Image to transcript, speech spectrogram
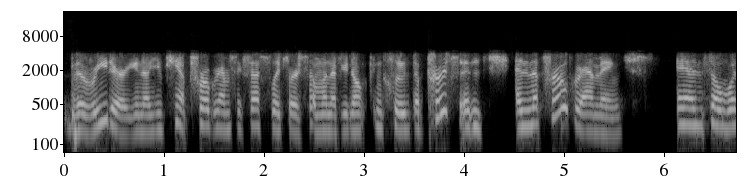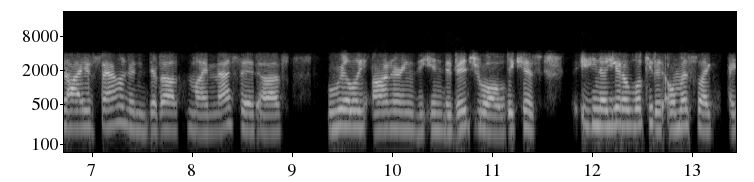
the reader. You know, you can't program successfully for someone if you don't include the person and the programming. And so what I have found and developed my method of really honoring the individual because you know you got to look at it almost like a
